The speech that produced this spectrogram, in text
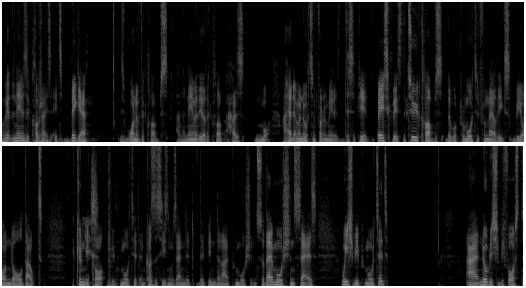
I'll get the names of the clubs right. It's, it's bigger is one of the clubs, and the name of the other club has. More, I had it in my notes in front of me, and it's disappeared. Basically, it's the two clubs that were promoted from their leagues beyond all doubt. They couldn't Yes. be caught. They've been promoted, and because the season was ended, they've been denied promotion. So their motion says we should be promoted. and nobody should be forced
